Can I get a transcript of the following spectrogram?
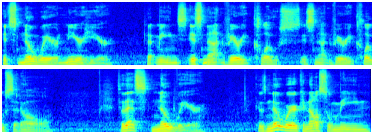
It's nowhere near here. That means it's not very close. It's not very close at all. So that's nowhere. Because nowhere can also mean,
